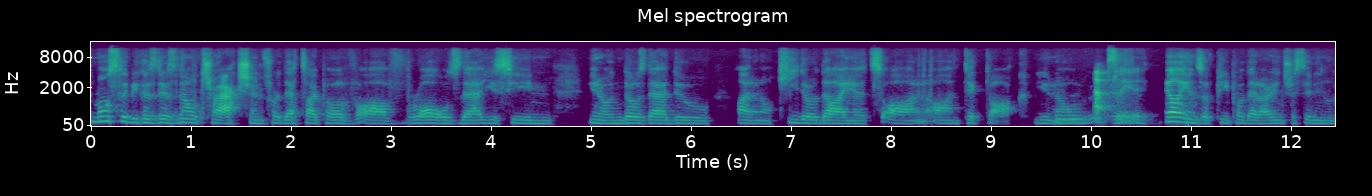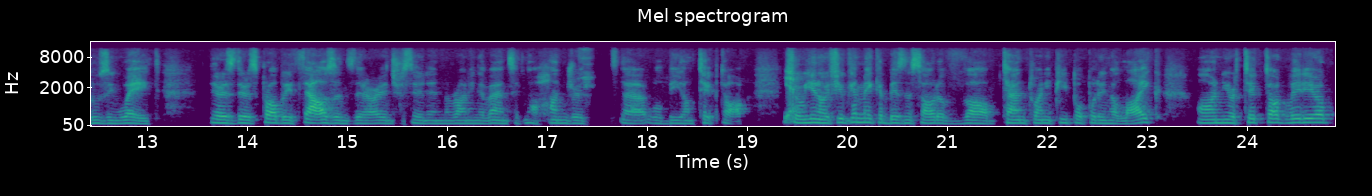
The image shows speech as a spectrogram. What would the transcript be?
mostly because there's no traction for that type of, of roles that you see in you know in those that do I don't know keto diets on on TikTok. You know, mm, absolutely millions of people that are interested in losing weight there's there's probably thousands that are interested in running events, if not hundreds that will be on TikTok. Yeah. So you know, if you can make a business out of uh, 10, 20 people putting a like on your TikTok video,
